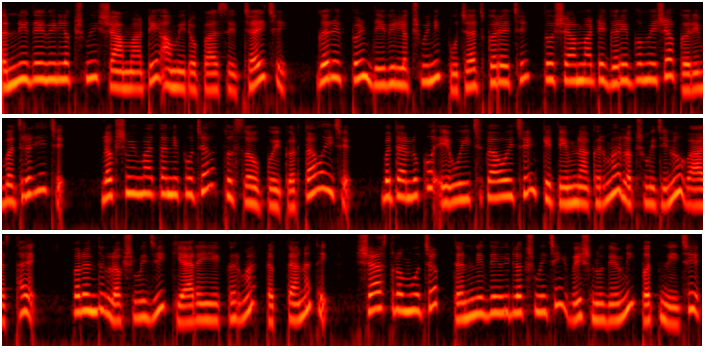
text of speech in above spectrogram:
ધનની દેવી લક્ષ્મી શા માટે અમીરો પાસે જાય છે? ગરીબ પણ દેવી લક્ષ્મીની પૂજા જ કરે છે, તો શા માટે ગરીબ હંમેશા ગરીબ જ રહે છે? લક્ષ્મી માતાની પૂજા તો સૌ કોઈ કરતા હોય છે. બધા લોકો એવું ઈચ્છતા હોય છે કે તેમના ઘરમાં લક્ષ્મીજીનો વાસ થાય, પરંતુ લક્ષ્મીજી ક્યારેય એ ઘરમાં ટકતા નથી. શાસ્ત્રો મુજબ ધનની દેવી લક્ષ્મીજી વિષ્ણુદેવની પત્ની છે.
